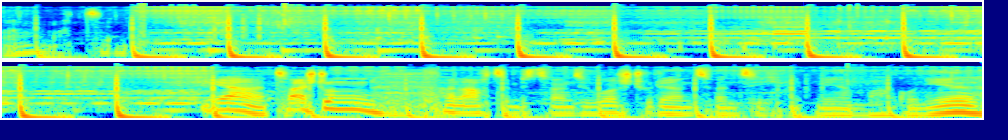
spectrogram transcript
ne? macht Sinn. Ja, zwei Stunden von 18 bis 20 Uhr, Studio 20 mit mir, Marco Niel.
